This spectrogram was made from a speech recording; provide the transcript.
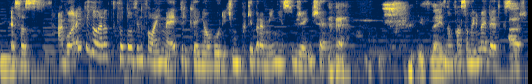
Hum. essas. Agora é que a galera que eu tô ouvindo falar em métrica, em algoritmo, porque pra mim isso, gente, é. Isso daí não faço a mínima ideia do que seja.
